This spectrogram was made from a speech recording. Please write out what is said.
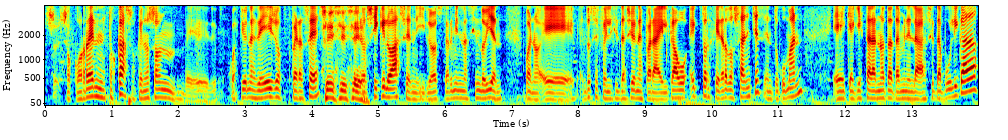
socorrer en estos casos, que no son eh, cuestiones de ellos per se, sí, sí, sí. pero sí que lo hacen y lo terminan haciendo bien. Bueno, eh, entonces felicitaciones para el cabo Héctor Gerardo Sánchez en Tucumán, eh, que aquí está la nota también en la Gaceta publicada.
